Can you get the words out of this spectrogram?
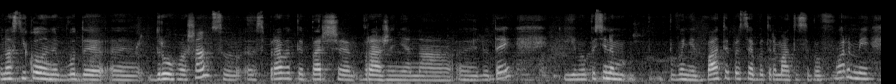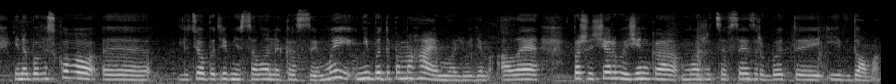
у нас ніколи не буде е, другого шансу е, справити перше враження на е, людей. І ми постійно повинні дбати про себе, тримати себе в формі. І не обов'язково е, для цього потрібні салони краси. Ми ніби допомагаємо людям, але в першу чергу жінка може це все зробити і вдома.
